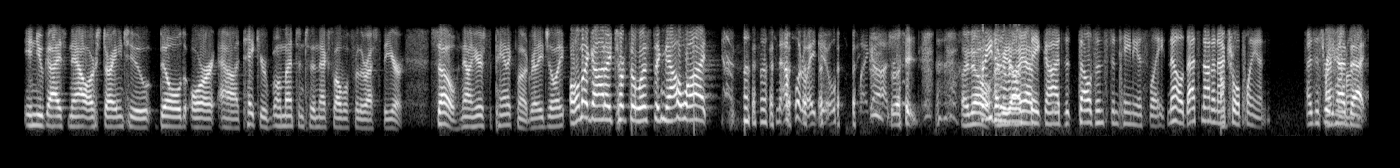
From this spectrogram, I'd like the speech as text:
And you guys now are starting to build or uh, take your momentum to the next level for the rest of the year. So now here's the panic mode. Ready, Julie? Oh my God, I took the listing. Now what? now what do I do? Oh my gosh. right. I know. Pray to I the mean, real I have, estate gods it sells instantaneously. No, that's not an actual plan. I was just I had that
